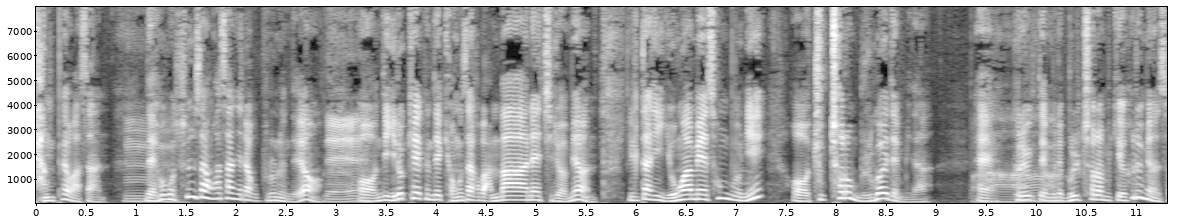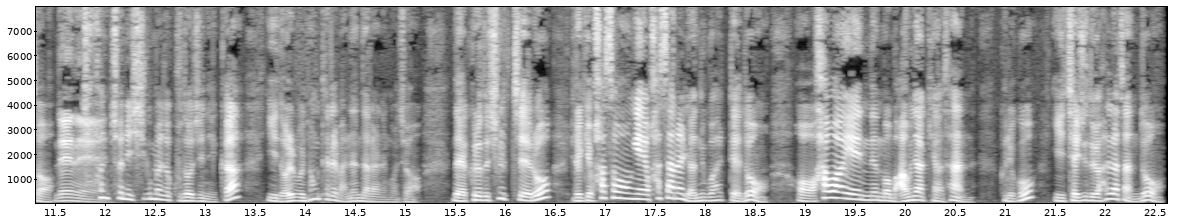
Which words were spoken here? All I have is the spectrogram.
방패화산, 음. 네, 혹은 순상화산이라고 부르는데요. 네. 어, 근데 이렇게 근데 경사가 완만해지려면 일단 이 용암의 성분이 어, 죽처럼 묽어야 됩니다. 네, 아. 그렇기 때문에 물처럼 이렇게 흐르면서 네네. 천천히 식으면서 굳어지니까 이 넓은 형태를 만든다라는 거죠. 네, 그래도 실제로 이렇게 화성의 화산을 연구할 때도 어, 하와이에 있는 뭐 마우냐키 화산 그리고 이 제주도의 한라산도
